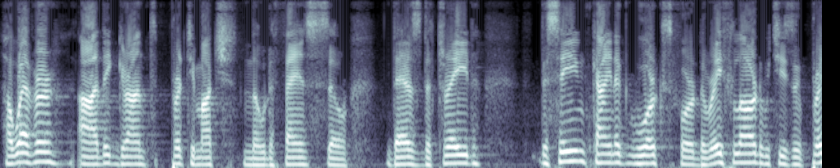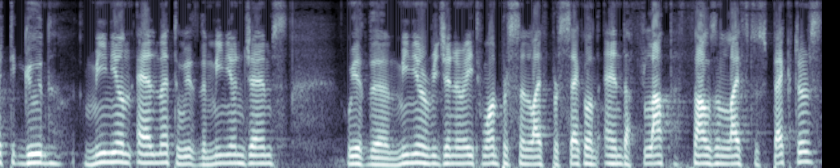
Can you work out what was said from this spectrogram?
However, uh, they grant pretty much no defense, so there's the trade. The same kind of works for the Wraith Lord, which is a pretty good minion helmet with the minion gems, with the minion regenerate 1% life per second and a flat 1000 life to specters.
